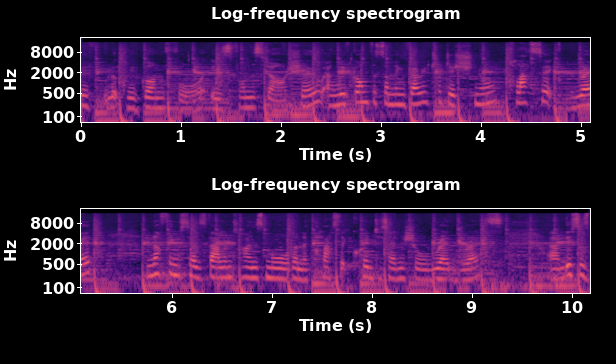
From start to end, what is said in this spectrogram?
we've, look we've gone for is from the Star Show, and we've gone for something very traditional, classic red. Nothing says Valentine's more than a classic quintessential red dress. Um, this is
